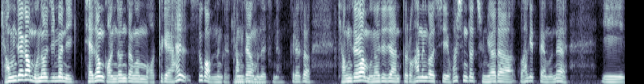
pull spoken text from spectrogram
경제가 무너지면 이 재정 건전성은 뭐 어떻게 할 수가 없는 거예요. 경제가 음. 무너지면. 그래서 경제가 무너지지 않도록 하는 것이 훨씬 더 중요하다고 하기 때문에 이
